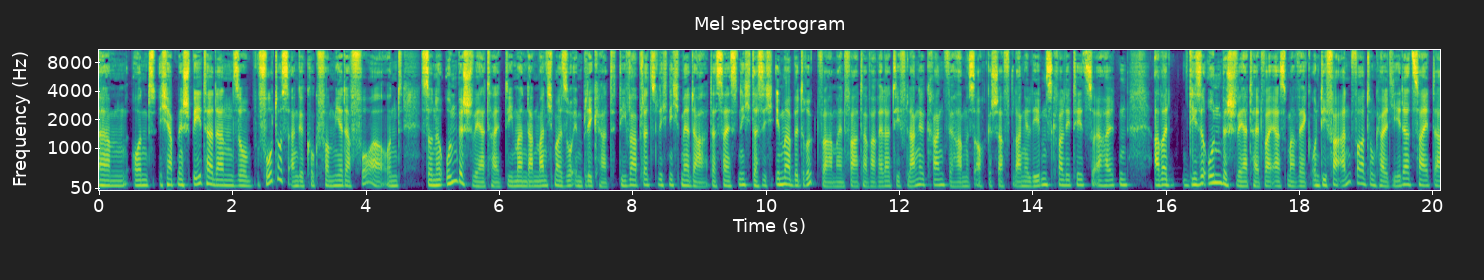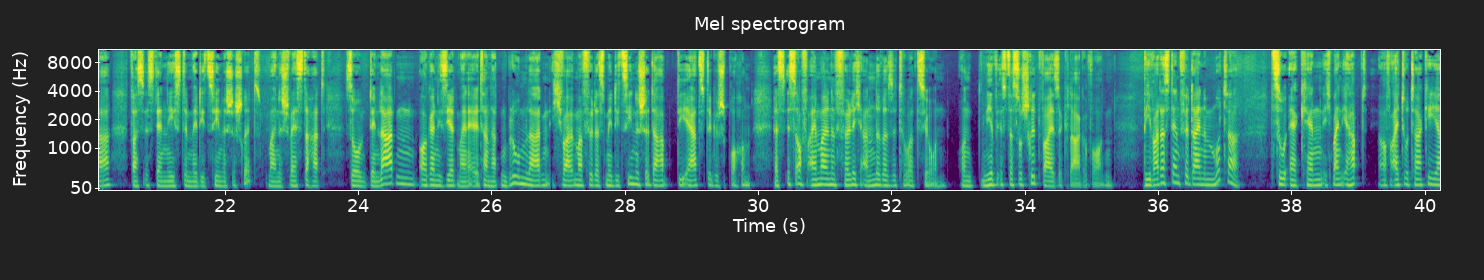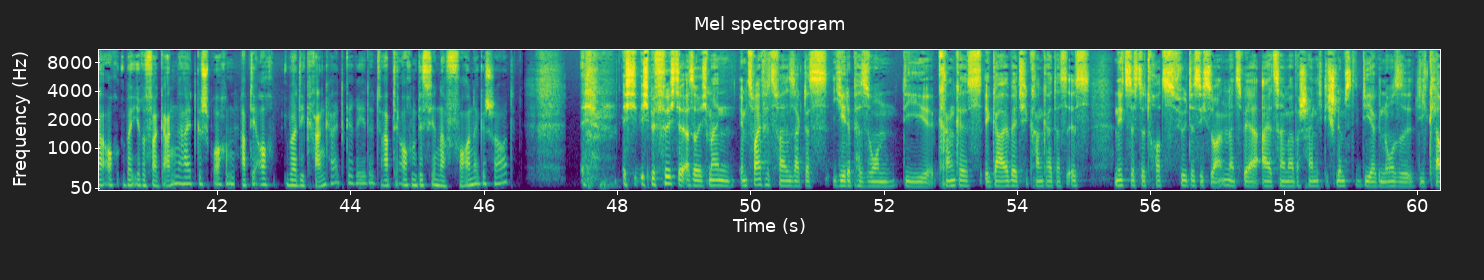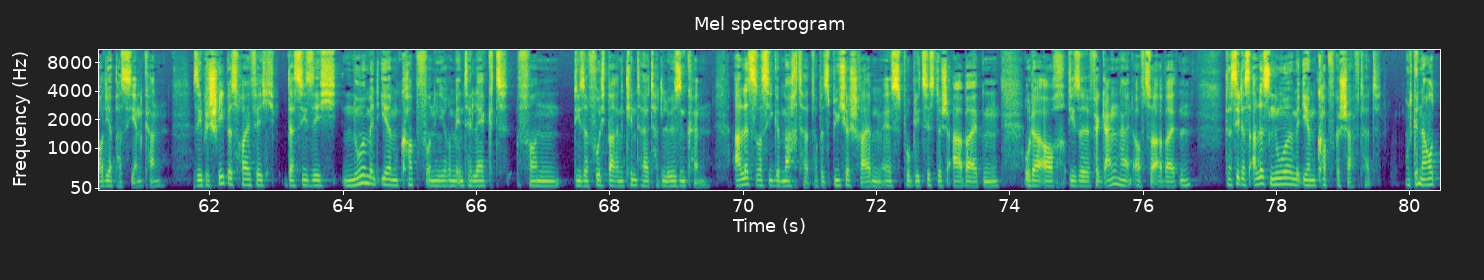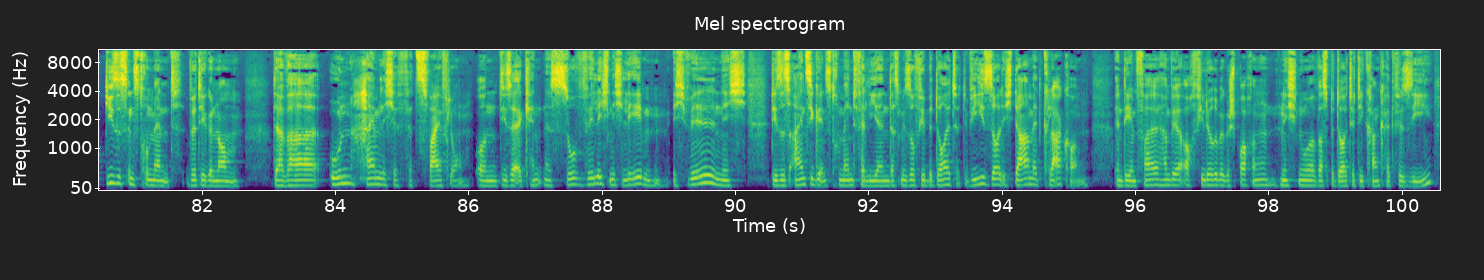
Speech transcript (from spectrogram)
Ähm, und ich habe mir später dann so Fotos angeguckt von mir davor und so eine Unbeschwertheit, die man dann manchmal so im Blick hat, die war plötzlich nicht mehr da. Das heißt nicht, dass ich immer bedrückt war. Mein Vater war relativ lange krank. Wir haben es auch geschafft, lange Lebensqualität zu erhalten. Aber diese Unbeschwertheit war erstmal weg und die Verantwortung halt jederzeit da. Was ist der nächste medizinische Schritt? Meine Schwester hat so den Laden organisiert. Meine Eltern hatten Blumenladen. Ich war immer für das Medizinische da, die Ärzte gesprochen. Es ist auf einmal eine völlig andere Situation. Und mir ist das so schrittweise klar geworden. Wie war das denn für deine Mutter zu erkennen? Ich meine, ihr habt auf Aitutaki ja auch über ihre Vergangenheit gesprochen. Habt ihr auch über die Krankheit geredet? Habt ihr auch ein bisschen nach vorne geschaut? Ich, ich befürchte, also ich meine, im Zweifelsfall sagt das jede Person, die krank ist, egal welche Krankheit das ist. Nichtsdestotrotz fühlt es sich so an, als wäre Alzheimer wahrscheinlich die schlimmste Diagnose, die Claudia passieren kann. Sie beschrieb es häufig, dass sie sich nur mit ihrem Kopf und ihrem Intellekt von dieser furchtbaren Kindheit hat lösen können. Alles, was sie gemacht hat, ob es Bücher schreiben ist, publizistisch arbeiten oder auch diese Vergangenheit aufzuarbeiten, dass sie das alles nur mit ihrem Kopf geschafft hat. Und genau dieses Instrument wird ihr genommen. Da war unheimliche Verzweiflung und diese Erkenntnis, so will ich nicht leben. Ich will nicht dieses einzige Instrument verlieren, das mir so viel bedeutet. Wie soll ich damit klarkommen? In dem Fall haben wir auch viel darüber gesprochen, nicht nur, was bedeutet die Krankheit für sie,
